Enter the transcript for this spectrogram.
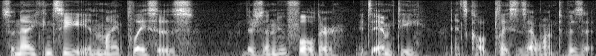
So now you can see in my places there's a new folder. It's empty. It's called Places I Want to Visit.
